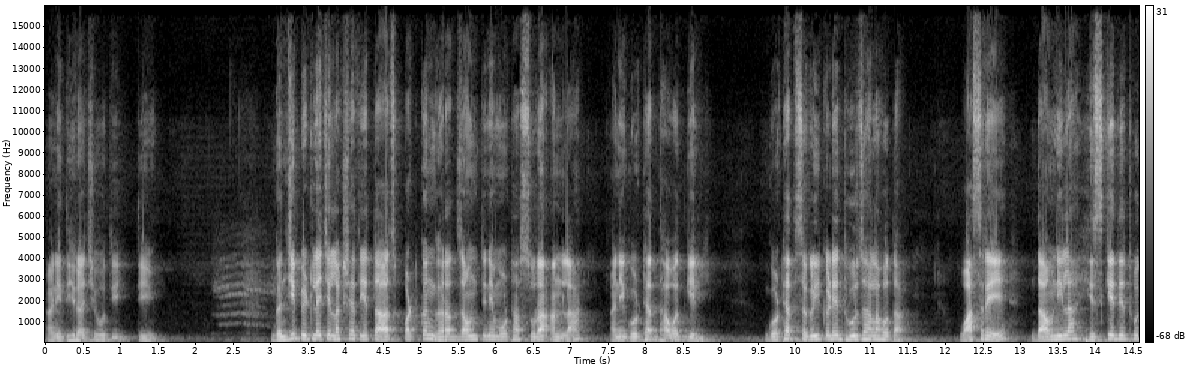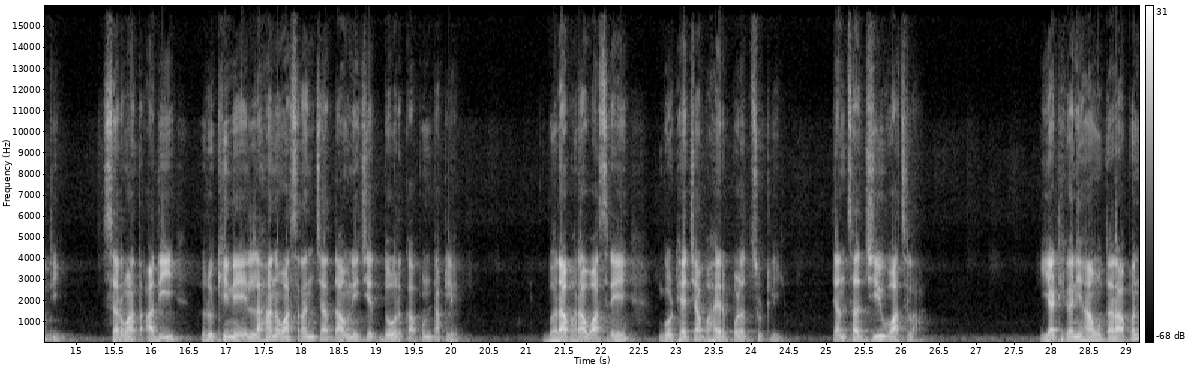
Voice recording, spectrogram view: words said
आणि धीराची होती ती. गंजी पेटल्याचे लक्षात येताच पटकन घरात जाऊन तिने मोठा सुरा आणला आणि गोठ्यात धावत गेली. गोठ्यात सगळीकडे धूर झाला होता. वासरे दावणीला हिसके देत होती. सर्वात आधी रुखीने लहान वासरांच्या दावणीचे दोर कापून टाकले. भराभरा वासरे गोठ्याच्या बाहेर पळत सुटली. त्यांचा जीव वाचला. या ठिकाणी हा उतारा आपण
